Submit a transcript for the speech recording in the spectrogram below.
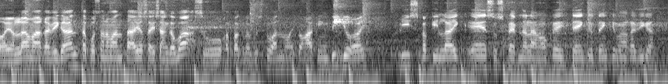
Ayun lang mga kaibigan. Tapos na naman tayo sa isang gawa. So, kapag nagustuhan mo itong aking video ay please paki-like and subscribe na lang. Okay? Thank you, thank you mga kaibigan.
